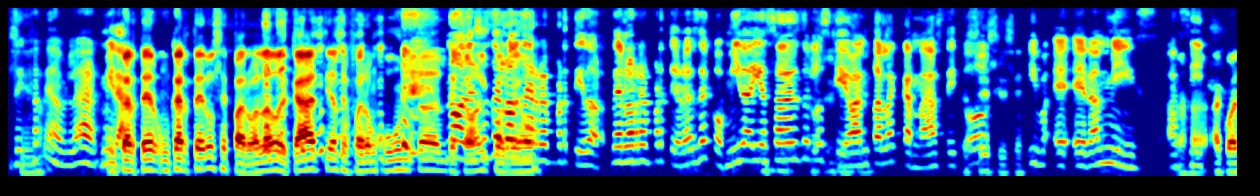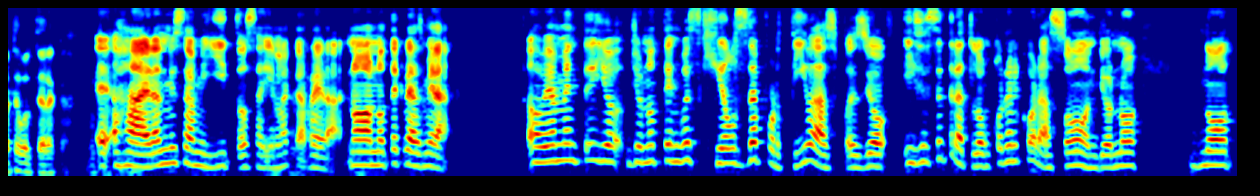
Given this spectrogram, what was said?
Sí. déjame hablar. Un cartero, un cartero se paró al lado de Katia, se fueron juntas, no, de esos de los de repartidor, de los repartidores de comida, ya sabes, de los que llevan toda la canasta y todo, Sí, sí, sí. y e- eran mis, así, Ajá, acuérdate voltear acá. eh, ajá, eran mis amiguitos ahí en la carrera. No, no te creas, mira, obviamente yo, yo no tengo skills deportivas, pues yo hice este triatlón con el corazón, yo no, no,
